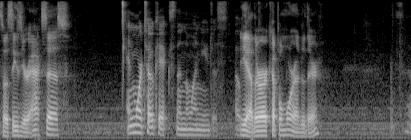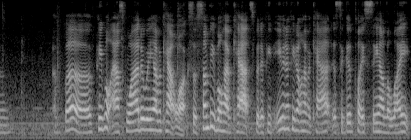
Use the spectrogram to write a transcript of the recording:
so it's easier access. And more toe kicks than the one you just opened. Yeah, there are a couple more under there. So above, people ask why do we have a catwalk? So some people have cats, but if you even if you don't have a cat, it's a good place. To see how the light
